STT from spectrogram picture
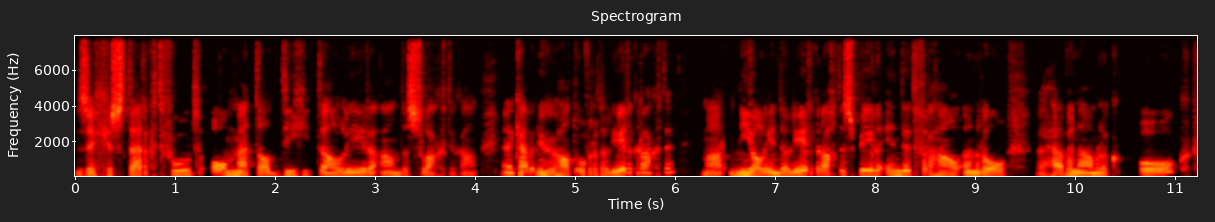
zich gesterkt voelt om met dat digitaal leren aan de slag te gaan. En ik heb het nu gehad over de leerkrachten, maar niet alleen de leerkrachten spelen in dit verhaal een rol. We hebben namelijk ook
